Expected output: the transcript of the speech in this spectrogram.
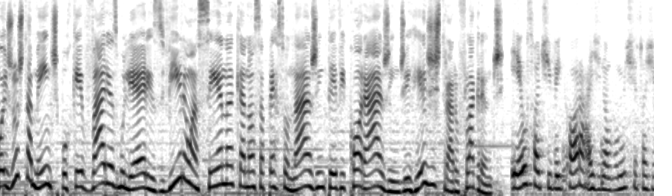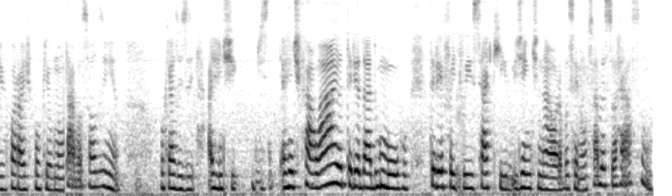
Foi justamente porque várias mulheres viram a cena que a nossa personagem teve coragem de registrar o flagrante. Eu só tive coragem, não vou mentir, só tive coragem porque eu não tava sozinha. Porque às vezes a gente, a gente fala, ah, eu teria dado um murro, teria feito isso e aquilo. Gente, na hora você não sabe a sua reação.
